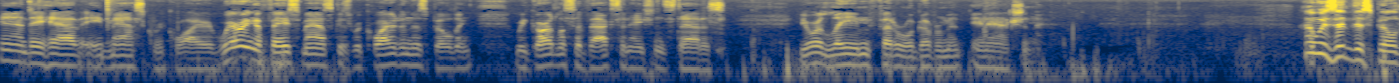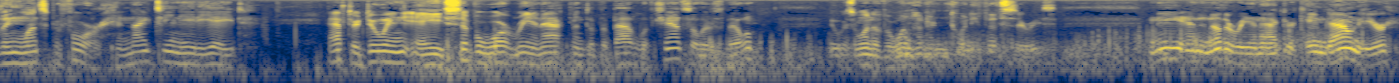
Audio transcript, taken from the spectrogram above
And they have a mask required. Wearing a face mask is required in this building, regardless of vaccination status your lame federal government in action. I was in this building once before in 1988 after doing a Civil War reenactment of the Battle of Chancellorsville. It was one of the 125th series. Me and another reenactor came down here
